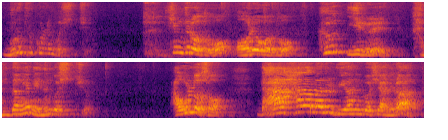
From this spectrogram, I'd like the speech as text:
무릎을 꿇는 것이죠. 힘들어도 어려워도 그 일을 감당해내는 것이죠. 아울러서 나 하나만을 위하는 것이 아니라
